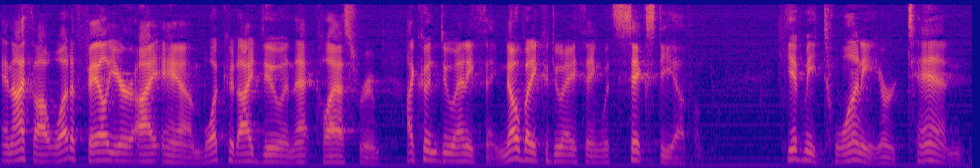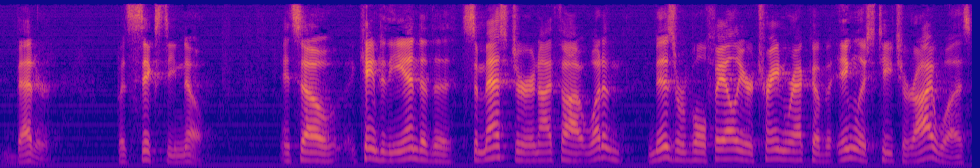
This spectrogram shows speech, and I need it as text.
And I thought, what a failure I am. What could I do in that classroom? I couldn't do anything. Nobody could do anything with 60 of them. Give me 20 or 10 better, but 60 no. And so it came to the end of the semester, and I thought, what a miserable failure, train wreck of an English teacher I was.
